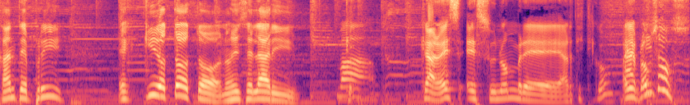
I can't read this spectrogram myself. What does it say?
Cante PRI. Es Kido Toto, nos dice Lari. Va. Claro, es, es un nombre artístico. ¿Hay aplausos?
